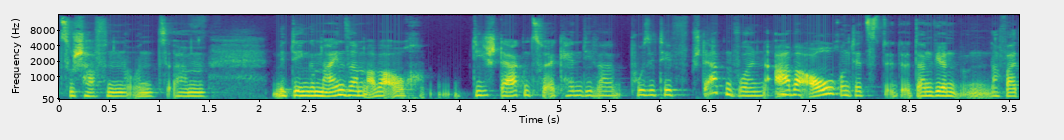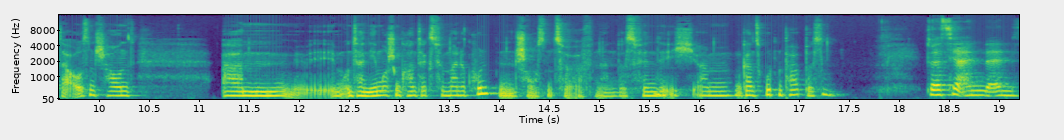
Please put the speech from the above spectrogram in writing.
zu schaffen und ähm, mit denen gemeinsam aber auch die Stärken zu erkennen, die wir positiv stärken wollen. Aber auch, und jetzt dann wieder nach weiter außen schauend, ähm, im unternehmerischen Kontext für meine Kunden Chancen zu eröffnen. Das finde mhm. ich ähm, einen ganz guten Purpose. Du hast ja ein, ein,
